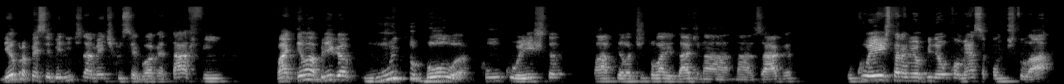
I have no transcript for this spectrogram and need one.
deu para perceber nitidamente que o Segovia tá afim, vai ter uma briga muito boa com o Cuesta, tá? pela titularidade na, na zaga. O Cuesta, na minha opinião, começa como titular.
